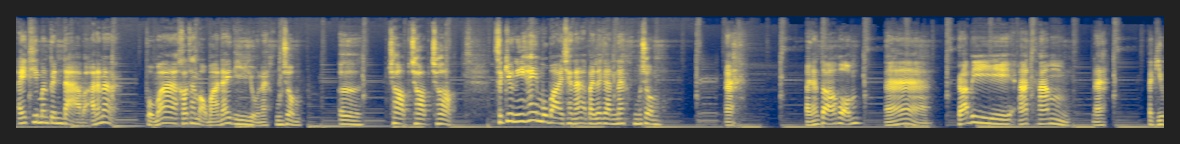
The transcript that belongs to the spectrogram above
ไอ้ที่มันเป็นดาบอะอันนั้นอะผมว่าเขาทำออกมาได้ดีอยู่นะคุณผู้ชม เออ ชอบชอบชอบสกิลนี้ให้โมบายชนะไปแล้วกันนะคุณผู้ชมอะไปกันต่อครับผมอ่ากระบี่อาร์ทัมนะสกิล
